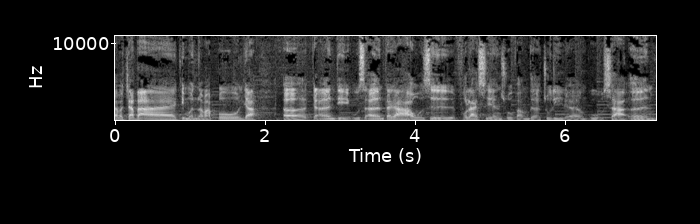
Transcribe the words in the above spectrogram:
加拜加拜，迪门那么不呀，呃，感恩迪五十恩，大家好，我是福赖实验厨房的主理人武萨恩，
